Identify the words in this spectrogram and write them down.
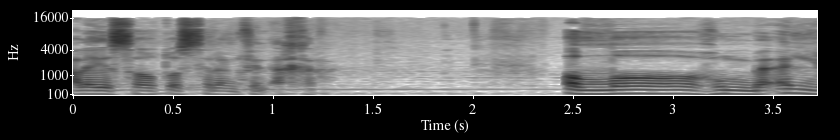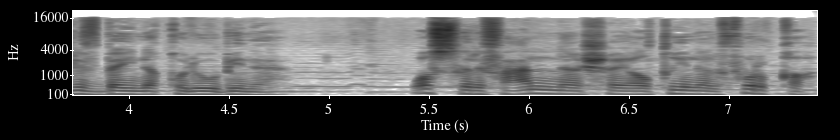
عليه الصلاة والسلام في الآخرة. اللهم ألف بين قلوبنا واصرف عنا شياطين الفرقة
